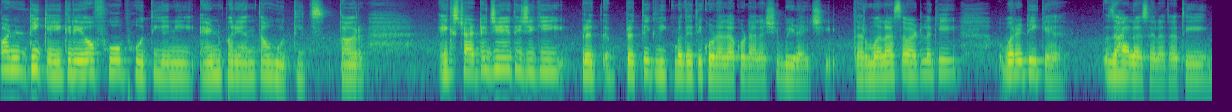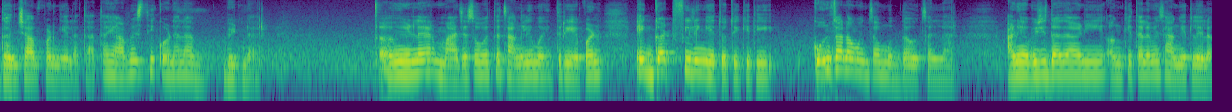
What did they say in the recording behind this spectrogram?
पण ठीक आहे एक रे ऑफ होप होती आणि एंडपर्यंत होतीच. तर एक स्ट्रॅटेजी आहे तिची की प्रत प्रत्येक वीकमध्ये ती कोणाला कोणालाशी भिडायची. तर मला असं वाटलं की बरं ठीक आहे झालं असेल आता ती घनश्याम पण गेलं तर आता यावेळेस ती कोणाला भिडणार? तर मी म्हटलं यार माझ्यासोबत तर चांगली मैत्री आहे पण एक गट फिलिंग येत होती की ती कोणता ना कोणता मुद्दा उचलणार. आणि अभिजितदादा आणि अंकिताला मी सांगितलेलं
